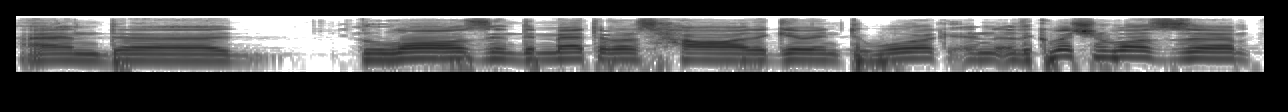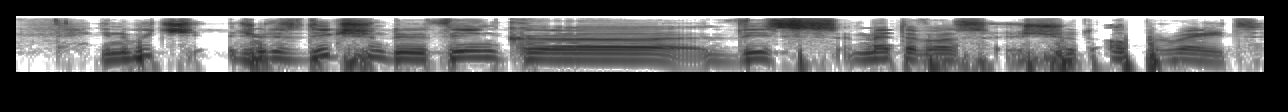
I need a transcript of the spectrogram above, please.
and uh, laws in the metaverse, how are they going to work? And the question was, uh, in which jurisdiction do you think uh, this metaverse should operate?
